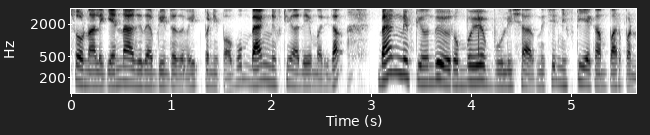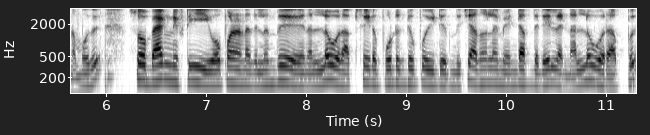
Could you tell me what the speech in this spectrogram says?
ஸோ நாளைக்கு என்ன ஆகுது அப்படின்றத வெயிட் பண்ணி பார்ப்போம். பேங்க் நிஃப்டியும் அதே மாதிரி தான். பேங்க் நிஃப்டி வந்து ரொம்பவே புலிஷாக இருந்துச்சு. நிஃப்டியை கம்பேர் பண்ணும்போது. ஸோ பேங்க் நிஃப்டி ஓப்பன் ஆனதுலேருந்து நல்ல ஒரு அப்சைடை போட்டுக்கிட்டு போயிட்டு இருந்துச்சு. அதுவும் இல்லாமல் எண்ட் ஆஃப் த டேயில் நல்ல ஒரு அப்பு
